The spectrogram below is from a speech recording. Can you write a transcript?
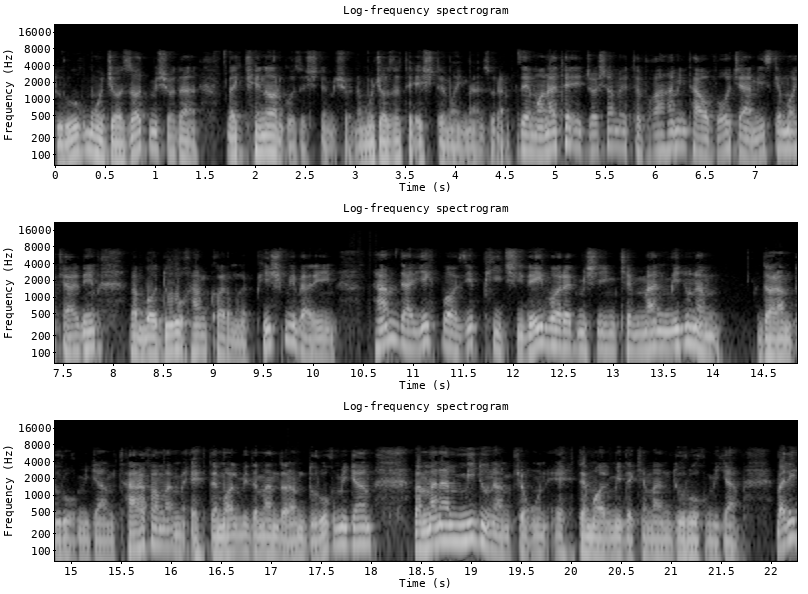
دروغ مجازات می‌شدن و کنار گذاشته می‌شدن. مجازات اجتماعی منظورم. زمانت اجراش هم اتفاقا همین توافق جمعی است که ما کردیم و با دروغ هم کارمون رو پیش می‌بریم. هم در یک بازی پیچیده ای وارد میشیم که من می‌دونم دارم دروغ میگم. طرفم هم احتمال میده من دارم دروغ میگم و منم می‌دونم که اون احتمال میده که من دروغ میگم. ولی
